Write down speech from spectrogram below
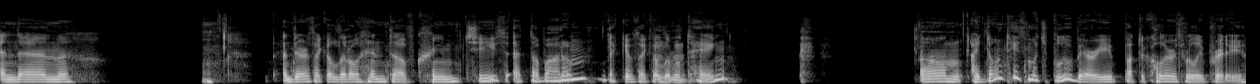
and then and there's like a little hint of cream cheese at the bottom that gives like a little tang. Um, I don't taste much blueberry, but the color is really pretty.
